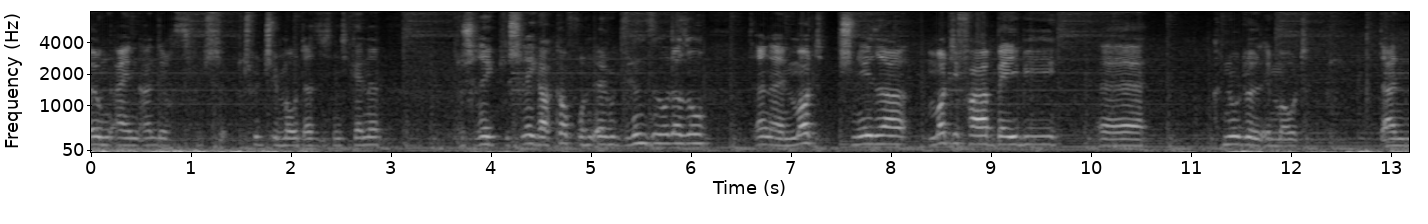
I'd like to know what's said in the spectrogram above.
Irgendein anderes Twitch-Emote, das ich nicht kenne. Schräg, schräger Kopf und irgendwie Grinsen oder so. Dann ein Mod, Schneser, Motifa Baby, äh, Knuddel Emote. Dann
